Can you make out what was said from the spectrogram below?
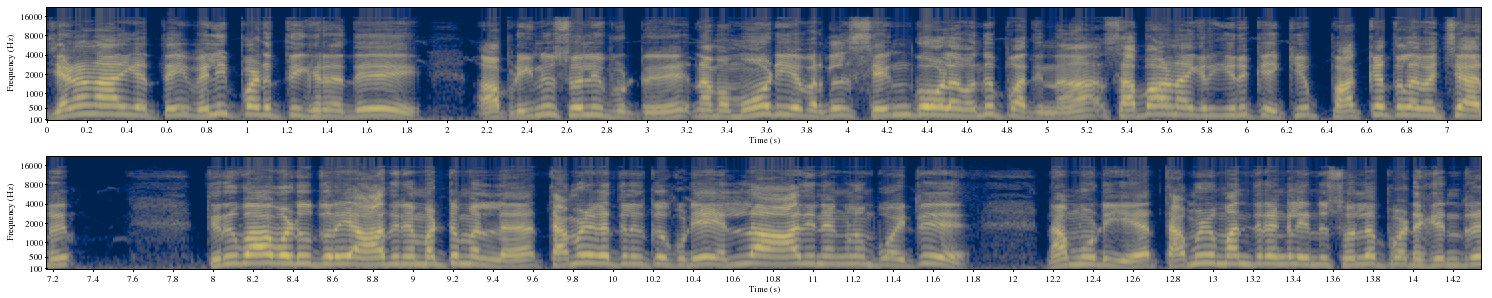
ஜனநாயகத்தை வெளிப்படுத்துகிறது. அப்படின்னு சொல்லிவிட்டு நம்ம மோடி அவர்கள் செங்கோலை வந்து பார்த்தீங்கன்னா சபாநாயகர் இருக்கைக்கு பக்கத்தில் வச்சாரு. திருவாவடுதுறை ஆதீனம் மட்டுமல்ல தமிழகத்தில் இருக்கக்கூடிய எல்லா ஆதீனங்களும் போயிட்டு நம்முடைய தமிழ் மந்திரங்கள் என்று சொல்லப்படுகின்ற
